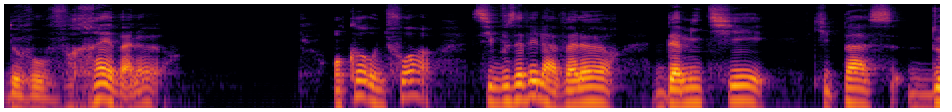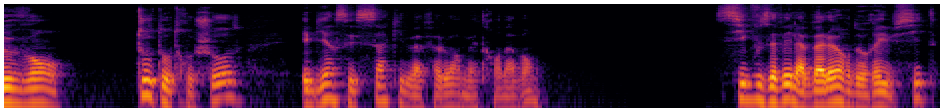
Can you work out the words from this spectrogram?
de vos vraies valeurs. Encore une fois, si vous avez la valeur d'amitié qui passe devant toute autre chose, eh bien, c'est ça qu'il va falloir mettre en avant. Si vous avez la valeur de réussite,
